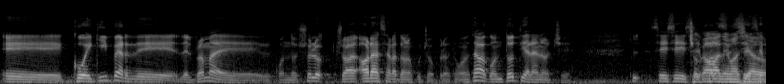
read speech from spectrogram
eh, coequiper de- del programa de. Cuando yo lo. Yo ahora hace rato no lo escucho, pero cuando estaba con Toti a la noche. Sí, sí, se Chocaban se- demasiado. se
